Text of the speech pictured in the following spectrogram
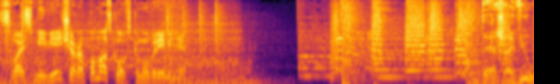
с 8 вечера по московскому времени. Дежавю.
